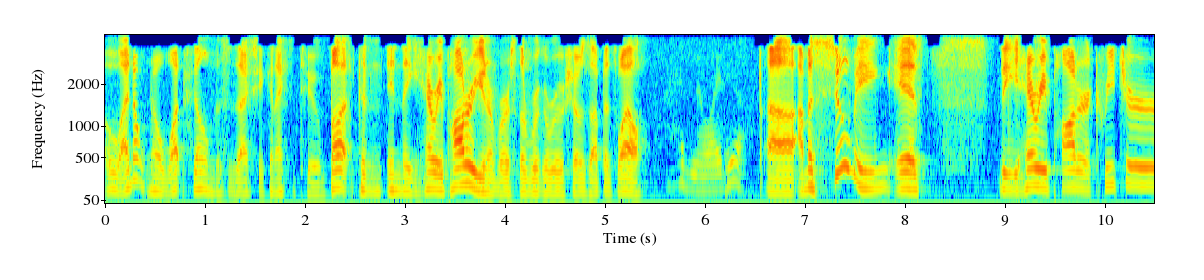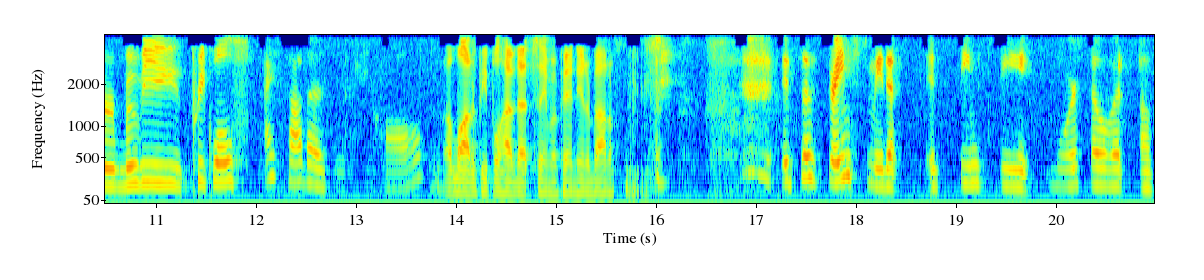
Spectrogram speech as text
oh I don't know what film this is actually connected to, but in the Harry Potter universe, the Rougarou shows up as well. I had no idea. Uh, I'm assuming it's the Harry Potter creature movie prequels. I saw those in the call. A lot of people have that same opinion about them. it's so strange to me that it seems to be more so of, a, of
